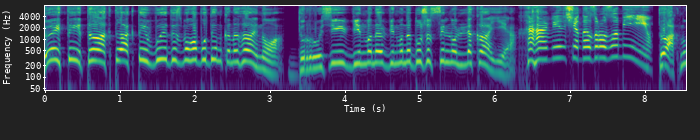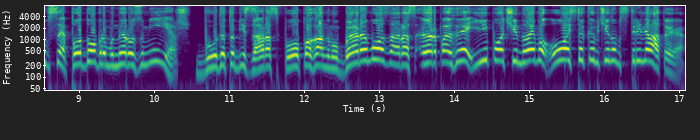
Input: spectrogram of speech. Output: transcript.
Ей, ти, так, так, ти вийди з мого будинка негайно. Друзі, він мене, він мене дуже сильно лякає. Ха-ха, він ще не зрозумів. Так, ну все, по-доброму не розумієш. Буде тобі зараз по-поганому. Беремо зараз РПГ і починаємо ось таким чином стріляти.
